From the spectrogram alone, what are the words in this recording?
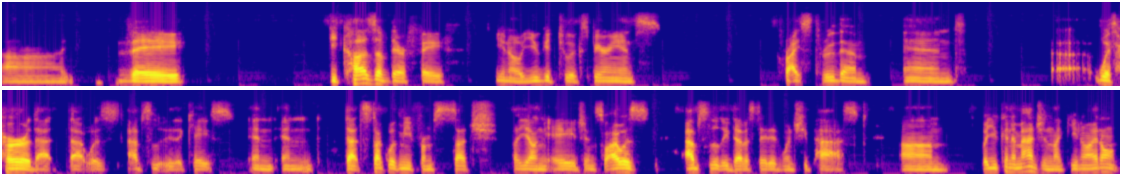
uh, they, because of their faith, you know, you get to experience Christ through them. And uh, with her, that that was absolutely the case. And and that stuck with me from such a young age. And so I was absolutely devastated when she passed. Um, but you can imagine, like, you know, I don't,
